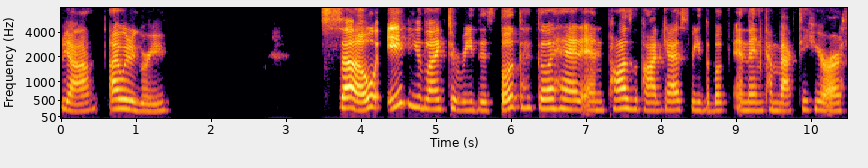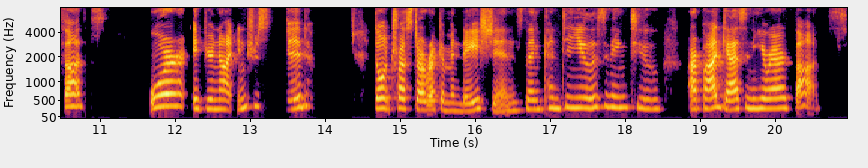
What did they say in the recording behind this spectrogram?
Yeah, I would agree. So, if you'd like to read this book, go ahead and pause the podcast, read the book, and then come back to hear our thoughts. Or if you're not interested, don't trust our recommendations, then continue listening to our podcast and hear our thoughts.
